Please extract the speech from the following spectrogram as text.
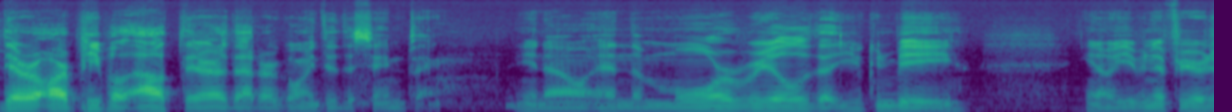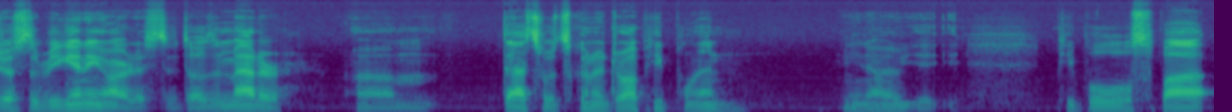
there are people out there that are going through the same thing you know and the more real that you can be you know even if you're just a beginning artist it doesn't matter. Um, that's what's going to draw people in. You know people will spot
